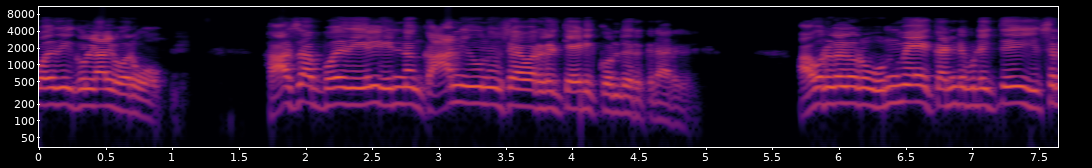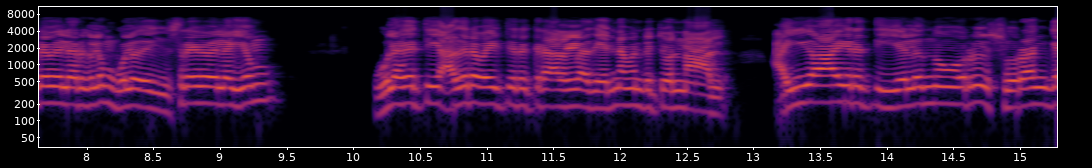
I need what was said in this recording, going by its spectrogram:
பகுதிக்குள்ளால் வருவோம். ஹாசா பகுதியில் இன்னும் கான் யூனுஸை அவர்கள் தேடிக்கொண்டு இருக்கிறார்கள் அவர்கள் ஒரு உண்மையை கண்டுபிடித்து இஸ்ரேலர்களும் உல இஸ்ரேலையும் உலகத்தை அதிர வைத்திருக்கிறார்கள். அது என்னவென்று சொன்னால் ஐயாயிரத்தி எழுநூறு சுரங்க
